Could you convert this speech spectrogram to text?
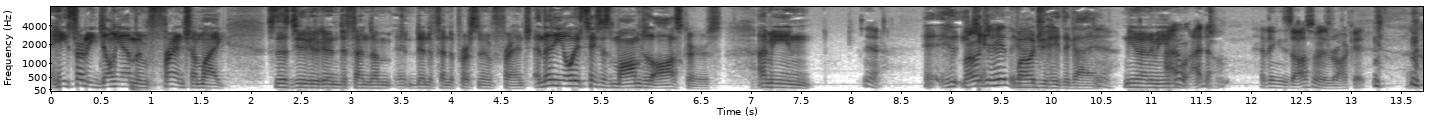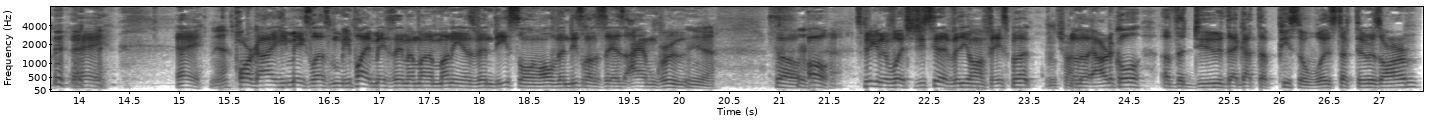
and he started yelling at him in French. I'm like, so this dude to defend him, didn't defend a person in French, and then he always takes his mom to the Oscars. I mean, Yeah, eh, who- Why would you hate the Why guy? would you hate the guy? Yeah. You know what I mean? I, I don't. I think he's awesome as Rocket. hey, hey, Yeah. poor guy. He makes less. He probably makes the same amount of money as Vin Diesel, and all Vin Diesel has to say is, "I am Groot." yeah, So, oh, speaking of which, did you see that video on Facebook? Or the article of the dude that got the piece of wood stuck through his arm?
